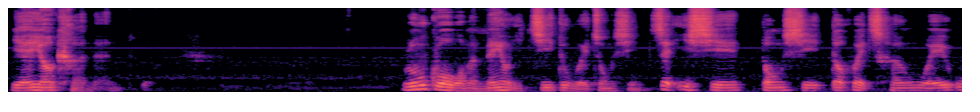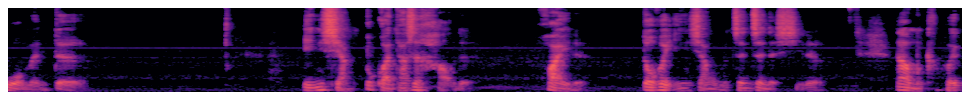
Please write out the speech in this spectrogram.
也有可能。如果我们没有以基督为中心，这一些东西都会成为我们的影响，不管它是好的、坏的，都会影响我们真正的喜乐。那我们回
